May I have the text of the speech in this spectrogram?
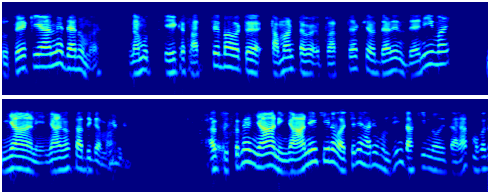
සුතේ කියන්නේ දැනුම. නමුත් ඒක සත්‍ය බවට Tamanට ප්‍රත්‍යක්ෂව දැනෙන දැනීමයි ඥානෙ ඥානස් අධිගම. අර සුත්තමේ ඥානි ඥානෙ කියන වචනේ හරි හොඳින් දකින්න ඕනේ තරක්. මොකද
